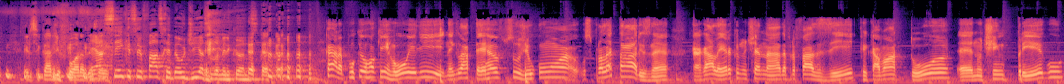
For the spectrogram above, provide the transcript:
Eles ficaram de fora desse. É assim que se faz rebeldia, seus americanos. Cara, porque o rock and roll, ele na Inglaterra surgiu com a, os proletários, né? a galera que não tinha nada para fazer, ficavam à toa, é, não tinha emprego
